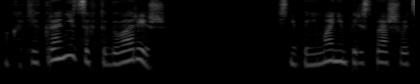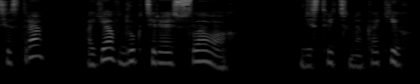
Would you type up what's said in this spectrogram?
О каких границах ты говоришь? С непониманием переспрашивает сестра, а я вдруг теряюсь в словах. Действительно, каких?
